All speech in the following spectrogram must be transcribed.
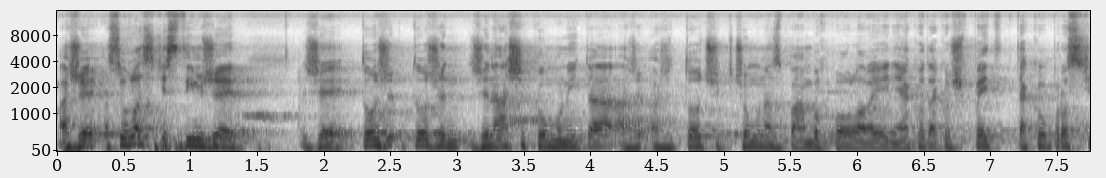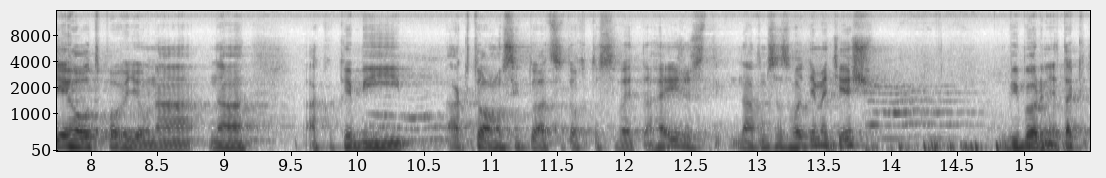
A, že, a súhlasíte s tým, že, že to, že, to, že, že naša komunita a že, a že to, či, k čomu nás Pán Boh povoláva, je nejako takou, špec, takou proste jeho odpovedou na, na ako keby aktuálnu situáciu tohto sveta, hej? Že na tom sa zhodneme tiež? Výborne. Tak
